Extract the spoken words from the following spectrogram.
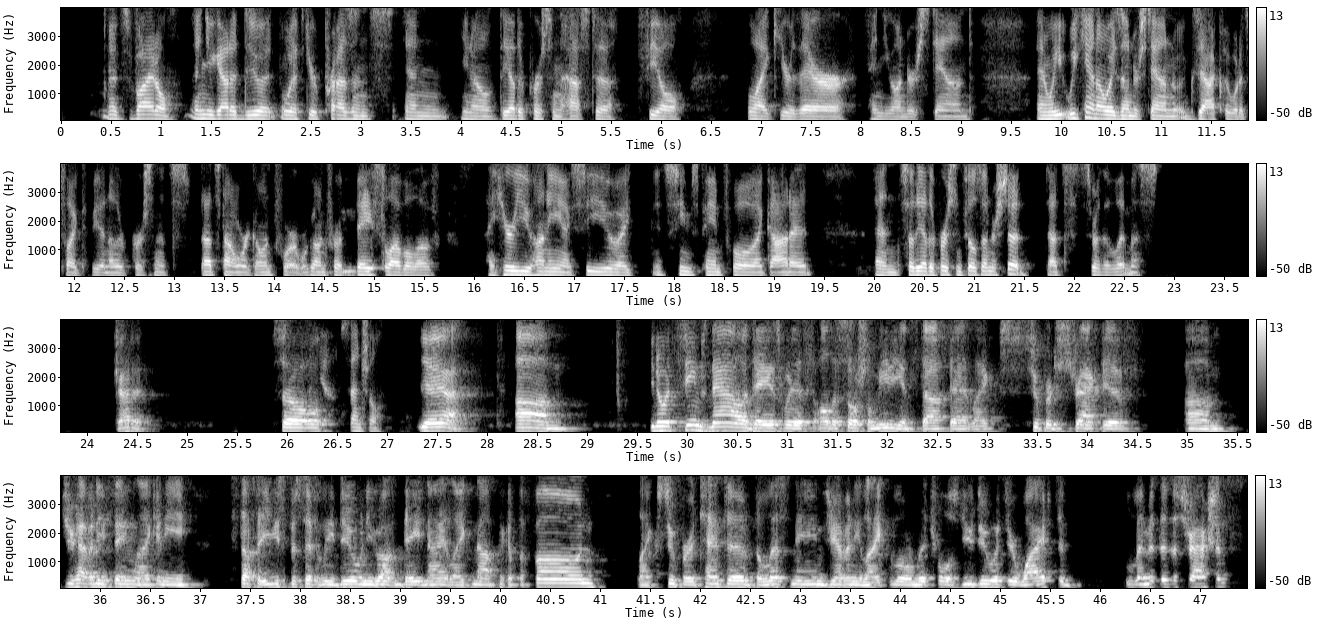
It's vital, and you got to do it with your presence, and you know the other person has to feel like you're there and you understand. And we we can't always understand exactly what it's like to be another person. That's that's not what we're going for. We're going for a base level of, I hear you, honey. I see you. I it seems painful. I got it. and so the other person feels understood. That's sort of the litmus. Got it. So yeah, essential. Yeah, yeah. Um, you know, it seems nowadays with all the social media and stuff that like super distractive. Um, do you have anything like any stuff that you specifically do when you go out on date night, like not pick up the phone, like super attentive, the listening? Do you have any like little rituals you do with your wife to limit the distractions?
